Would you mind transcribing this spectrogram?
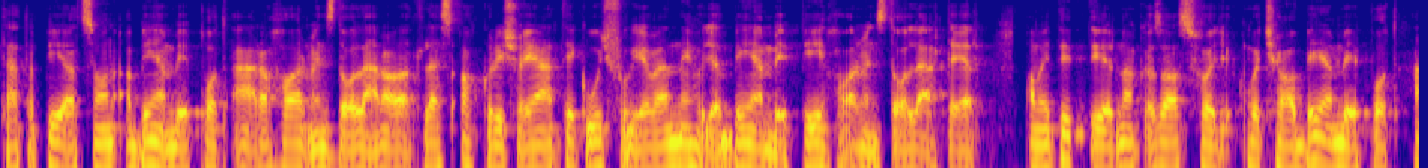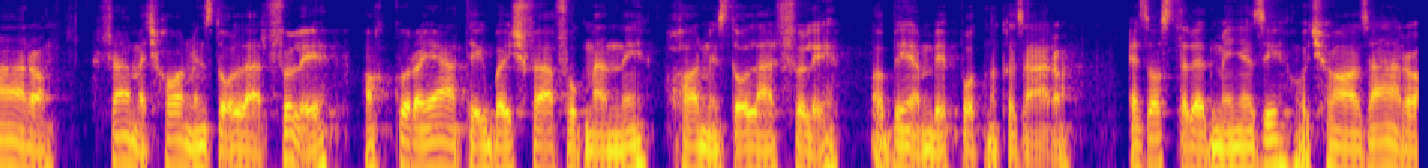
tehát a piacon a BNB pot ára 30 dollár alatt lesz, akkor is a játék úgy fogja venni, hogy a BNBP 30 dollárt ér. Amit itt írnak az az, hogy hogyha a BNB pot ára felmegy 30 dollár fölé, akkor a játékba is fel fog menni 30 dollár fölé a BNB potnak az ára. Ez azt eredményezi, hogy ha az ára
